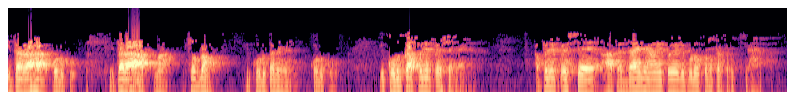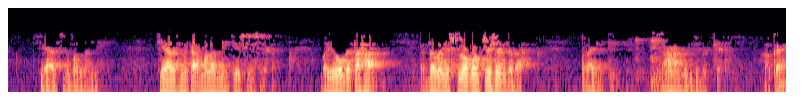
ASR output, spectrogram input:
ఇతర కొడుకు. ఇతర ఆత్మ. చూద్దాం. ఈ కొడుకు అనే కొడుకు. ఈ కొడుకు అప్పచెప్పేశాడు ఆయన. అప్పచెప్పేస్తే ఆ పెద్ద ఆయన ఏమైపోయేది ఇప్పుడు? కృతకృత్య. చేయాల్సిన పనులన్నీ చేయాల్సిన కర్మలన్నీ చేసేసాడు. వయోగత పెద్ద వయస్సులోకి వచ్చేసాడు కదా. ప్రైతి ప్రాణం విడిచిపెట్టాడు. ఓకే?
